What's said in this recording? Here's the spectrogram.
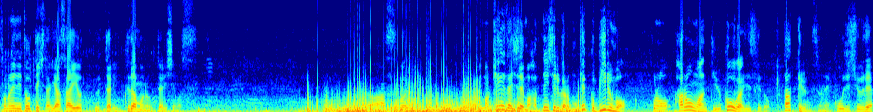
その辺に取ってきた野菜を売ったり果物を売ったりしてます。あすごい。今経済自体も発展してるからもう結構ビルもこのハロン湾っていう郊外ですけど建ってるんですよね工事中で。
